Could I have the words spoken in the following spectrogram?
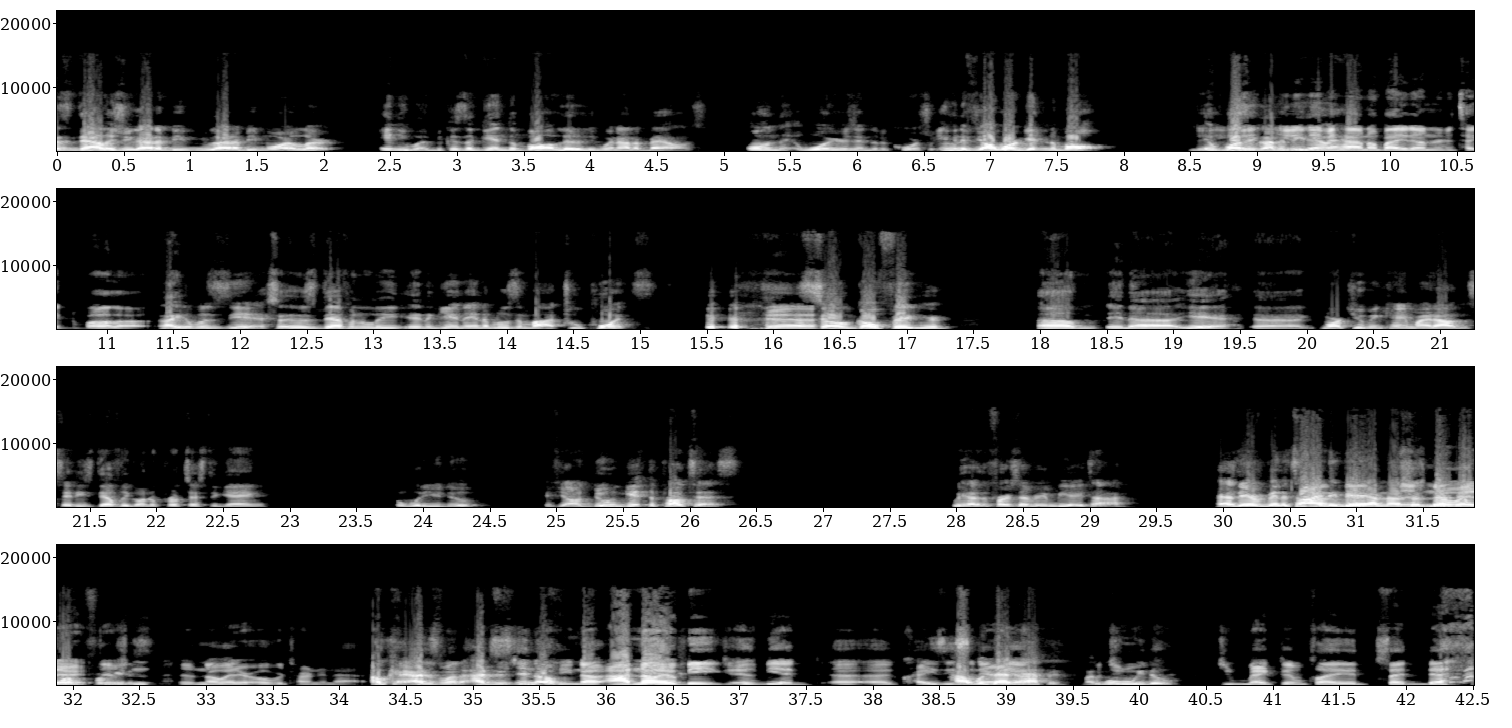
as Dallas, you gotta be you gotta be more alert anyway, because again, the ball literally went out of bounds on the Warriors end of the court. So even if y'all were getting the ball, Yeah, It wasn't didn't- gonna you be didn't down even there. have nobody down there to take the ball out. like it was yeah, so it was definitely and again they ended up losing by two points. Yeah. So go figure. Um, and uh, yeah, uh, Mark Cuban came right out and said he's definitely going to protest the game. But what do you do if y'all do get the protest? We have the first ever NBA tie. Has there ever been a tie in the NBA? I'm not sure no way there's they're- one for me. there's, To... there's no way they're overturning that. Okay, I just want to. I just you know you know, I know it would be it'd be a a, a crazy. how would that happen? Like Would what you- would we do? You make them play a sudden death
